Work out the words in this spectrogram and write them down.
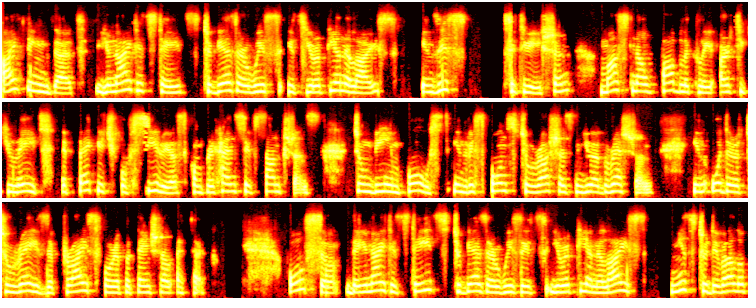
I think that United States, together with its European allies, in this situation, must now publicly articulate a package of serious comprehensive sanctions to be imposed in response to Russia's new aggression in order to raise the price for a potential attack. Also, the United States, together with its European allies, needs to develop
